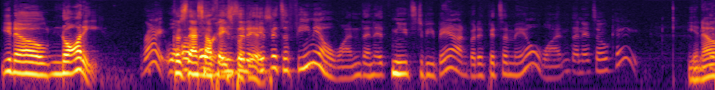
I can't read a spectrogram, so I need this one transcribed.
you know, naughty. right 'cause or- that's how Facebook it a- is. If it's a female one, then it needs to be banned. But if it's a male one, then it's okay. You can have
